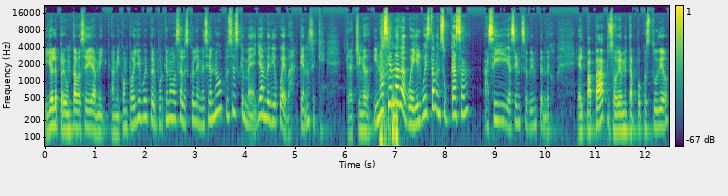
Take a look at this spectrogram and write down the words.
Y yo le preguntaba así a mi, a mi compa, oye, güey, pero ¿por qué no vas a la escuela? Y me decía, no, pues es que me, ya me dio hueva, que no sé qué, que la chingada. Y no hacía nada, güey. El güey estaba en su casa, así, haciéndose bien pendejo. El papá, pues obviamente tampoco estudió.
